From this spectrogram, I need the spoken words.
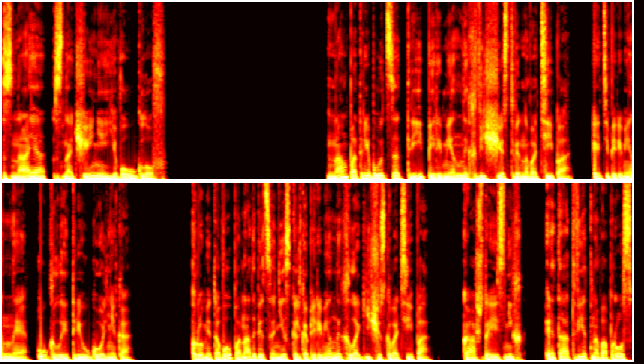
зная значение его углов нам потребуется три переменных вещественного типа. Эти переменные — углы треугольника. Кроме того, понадобится несколько переменных логического типа. Каждая из них — это ответ на вопрос,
